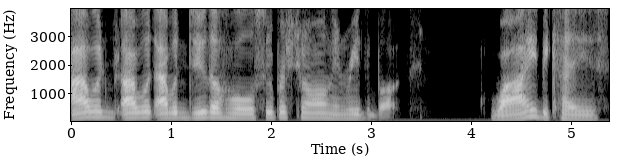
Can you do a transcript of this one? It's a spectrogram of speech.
I would, I would, I would do the whole super strong and read the book. Why? Because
